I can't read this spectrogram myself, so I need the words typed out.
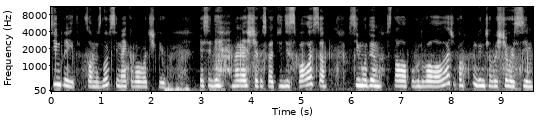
Всім привіт! З вами знов сімейка Вовочків. Я сьогодні нарешті як сказати, відіспалася. В 7 годин встала, погодувала Олежика, ну він без чогось 7.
